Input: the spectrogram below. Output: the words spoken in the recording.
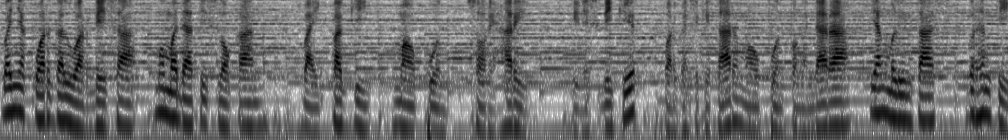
Banyak warga luar desa memadati selokan baik pagi maupun sore hari. Tidak sedikit warga sekitar maupun pengendara yang melintas berhenti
